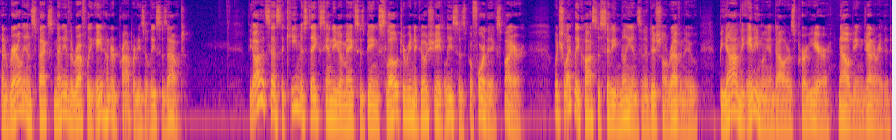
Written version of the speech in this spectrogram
and rarely inspects many of the roughly 800 properties it leases out. The audit says the key mistake San Diego makes is being slow to renegotiate leases before they expire which likely costs the city millions in additional revenue beyond the $80 million per year now being generated.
